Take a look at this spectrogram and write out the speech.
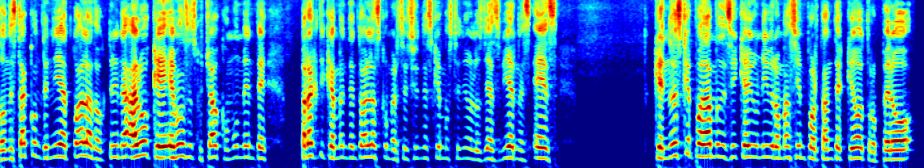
donde está contenida toda la doctrina, algo que hemos escuchado comúnmente prácticamente en todas las conversaciones que hemos tenido los días viernes es que no es que podamos decir que hay un libro más importante que otro, pero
